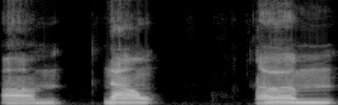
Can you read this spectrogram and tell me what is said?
Um, now, um,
